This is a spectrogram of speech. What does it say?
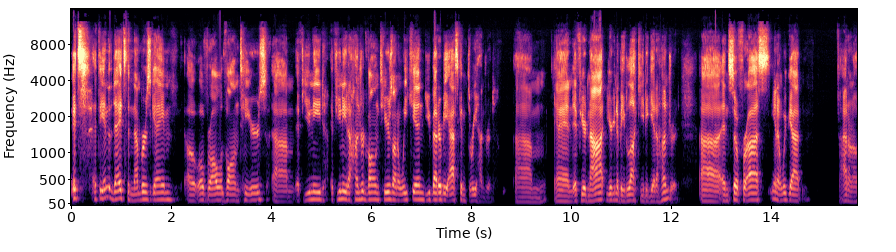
it's at the end of the day it's a numbers game overall with volunteers. Um, if you need if you need 100 volunteers on a weekend you better be asking 300 um, and if you're not you're going to be lucky to get 100 uh, and so for us you know we've got i don't know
